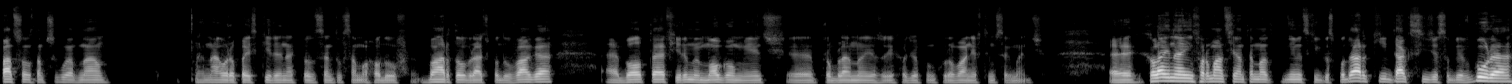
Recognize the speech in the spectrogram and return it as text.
patrząc na przykład na, na europejski rynek producentów samochodów, warto brać pod uwagę, bo te firmy mogą mieć problemy, jeżeli chodzi o konkurowanie w tym segmencie. E, kolejna informacja na temat niemieckiej gospodarki. DAX idzie sobie w górę,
